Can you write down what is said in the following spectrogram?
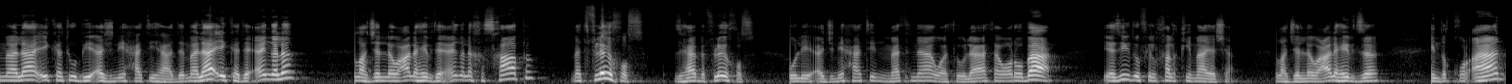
Malaikatu bi ajnihatiha. De malaika, de engelen. Allah Jalla wa ala heeft de engelen geschapen met vleugels. Ze hebben vleugels. Uli ajnihatin mathna wa thulatha yazidu fil khalqi ma yasha. Allah Jalla wa ala heeft ze in de Koran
